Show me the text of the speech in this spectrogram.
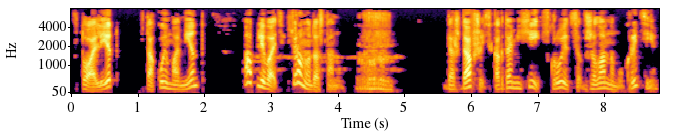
В туалет? В такой момент? А плевать, все равно достану. Рррр. Дождавшись, когда Михей скроется в желанном укрытии,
